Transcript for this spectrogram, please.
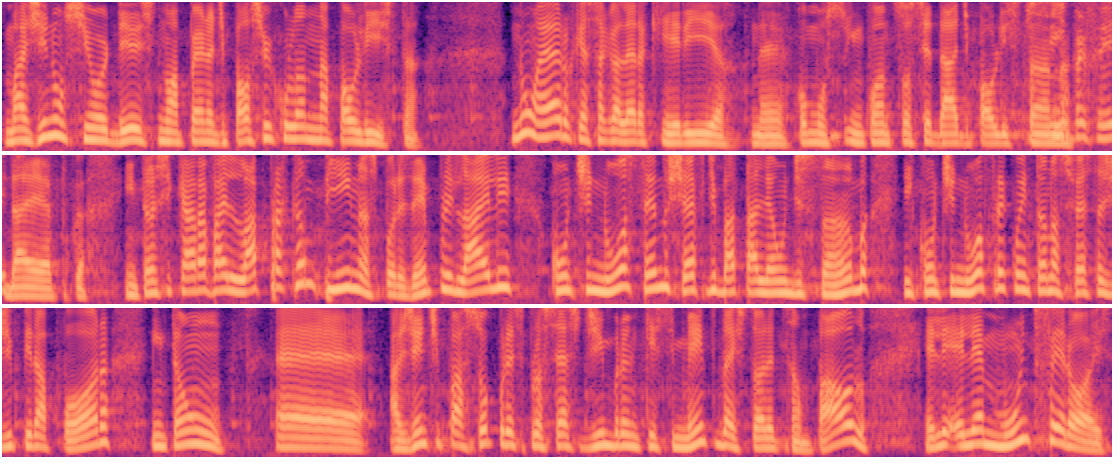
imagina um senhor desse numa perna de pau circulando na Paulista não era o que essa galera queria, né? Como enquanto sociedade paulistana Sim, da época. Então esse cara vai lá para Campinas, por exemplo, e lá ele continua sendo chefe de batalhão de samba e continua frequentando as festas de Pirapora. Então é, a gente passou por esse processo de embranquecimento da história de São Paulo. Ele, ele é muito feroz.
